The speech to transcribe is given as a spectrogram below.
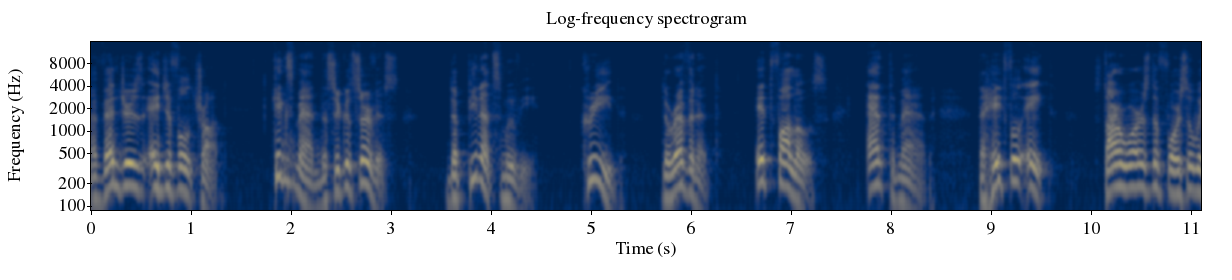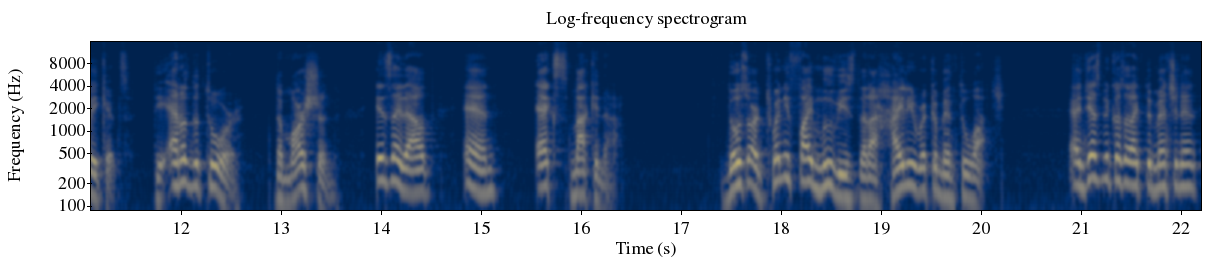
Avengers Age of Ultron, Kingsman The Secret Service, The Peanuts Movie, Creed, The Revenant, It Follows, Ant Man, The Hateful Eight, Star Wars The Force Awakens, The End of the Tour, The Martian, Inside Out, and Ex Machina. Those are 25 movies that I highly recommend to watch. And just because I like to mention it,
